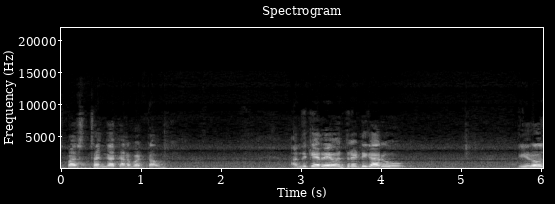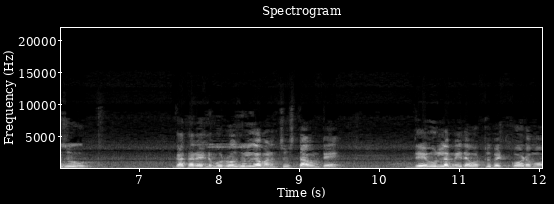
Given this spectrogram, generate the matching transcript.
స్పష్టంగా కనబడతా ఉంది. అందుకే రేవంత్ రెడ్డి గారు ఈరోజు గత రెండు మూడు రోజులుగా మనం చూస్తూ ఉంటే దేవుళ్ళ మీద ఒట్లు పెట్టుకోవడమో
